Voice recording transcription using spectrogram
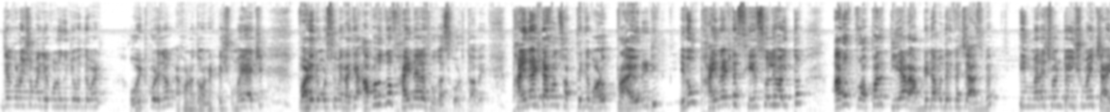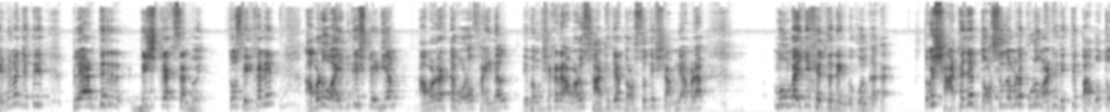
যে কোনো সময় যে কোনো কিছু হতে পারে। ওয়েট করে যাও, এখন হয়তো অনেকটা সময় আছে। পরের মরশুমের আগে আপাতত ফাইনালে ফোকাস করতে হবে। ফাইনালটা এখন সব থেকে বড় প্রায়োরিটি এবং ফাইনালটা শেষ হলে হয়তো আরও প্রপার ক্লিয়ার আপডেট আমাদের কাছে আসবে। টিম ম্যানেজমেন্টও এই সময় চাইবে না যাতে প্লেয়ারদের ডিস্ট্রাকশন হয়। তো সেইখানে আবারও ওয়াইবিকে স্টেডিয়াম আবারও একটা বড় ফাইনাল এবং সেখানে আবারও ষাট হাজার দর্শকের সামনে আমরা মুম্বাইকে খেলতে দেখব কলকাতার। তবে ষাট হাজার দর্শক আমরা পুরো মাঠে দেখতে পাবো তো?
